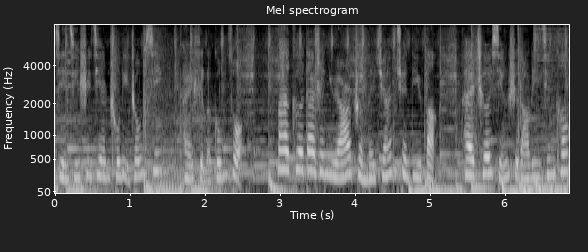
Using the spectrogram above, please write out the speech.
紧急事件处理中心开始了工作。麦克带着女儿准备去安全地方，开车行驶到沥青坑。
